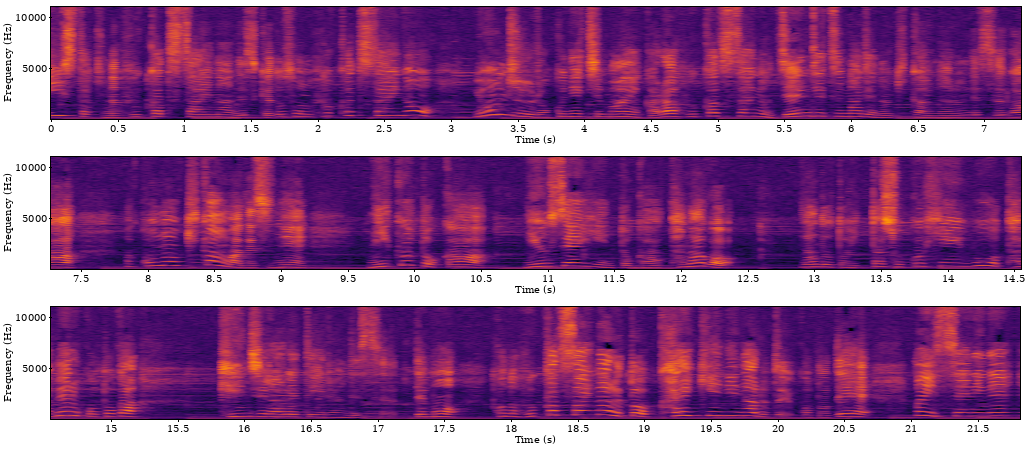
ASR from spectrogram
イースターというの復活祭なんですけどその復活祭の46日前から復活祭の前日までの期間になるんですがこの期間はですね肉とか乳製品とか卵などといった食品を食べることが禁じられているんですでもこの復活祭になると解禁になるということで、まあ、一斉にね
